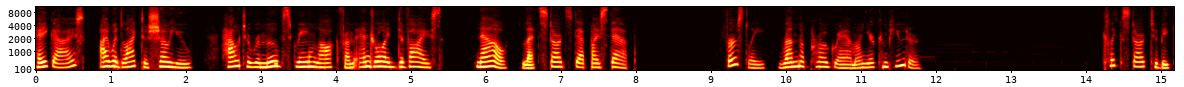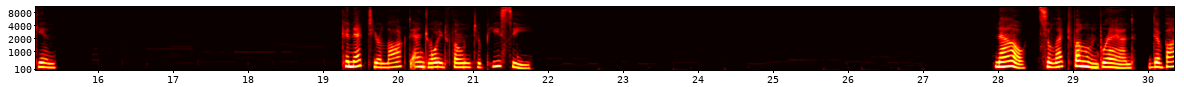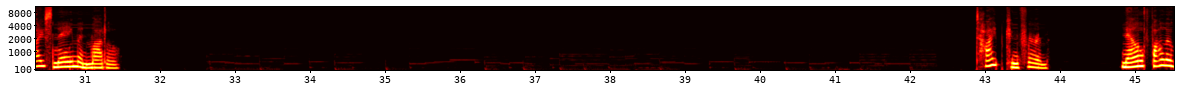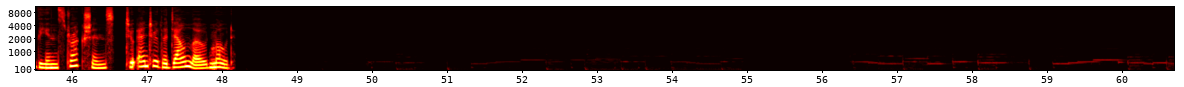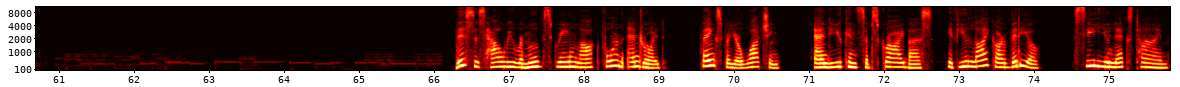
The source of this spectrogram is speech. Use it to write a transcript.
Hey guys, I would like to show you how to remove screen lock from Android device. Now, let's start step by step. Firstly, run the program on your computer. Click Start to begin. Connect your locked Android phone to PC. Now, select phone brand, device name and model. Type confirm. Now follow the instructions to enter the download mode. This is how we remove screen lock from Android. Thanks for your watching. And you can subscribe us if you like our video. See you next time.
